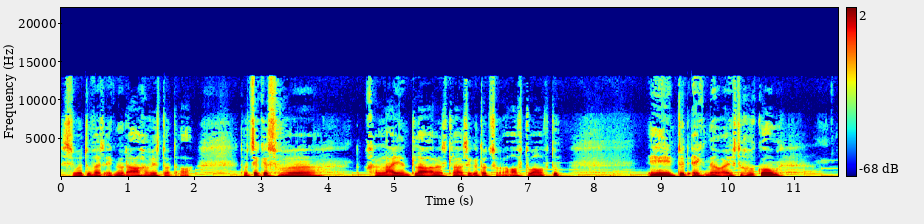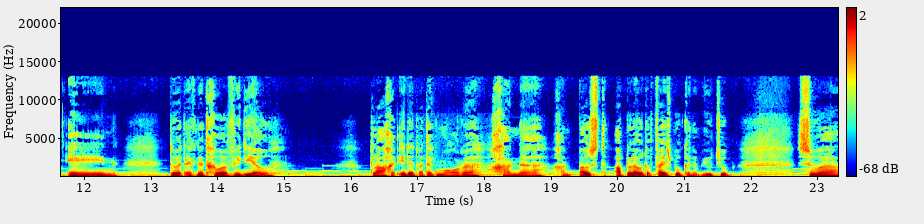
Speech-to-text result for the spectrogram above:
So toe was ek nou daar gewees tot al tot seker so uh, gelaai en klaar alles klaar seker tot so half 12 toe. En toe ek nou huis toe gekom en toe het ek net gou 'n video klaar geëdit wat ek môre gaan uh, gaan post, upload op Facebook en op YouTube. So uh,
